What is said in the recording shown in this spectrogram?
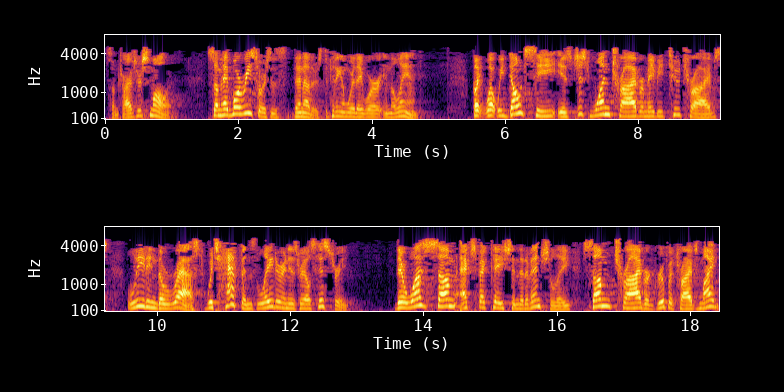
Some tribes were smaller. Some had more resources than others, depending on where they were in the land. But what we don't see is just one tribe or maybe two tribes leading the rest, which happens later in Israel's history. There was some expectation that eventually some tribe or group of tribes might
